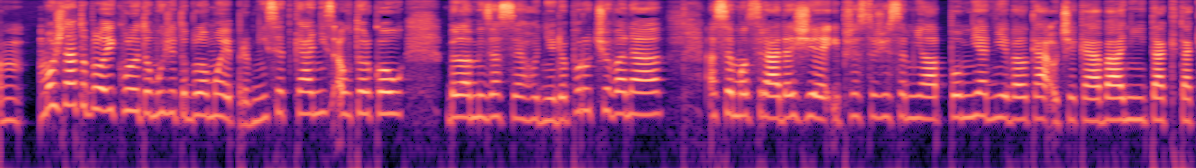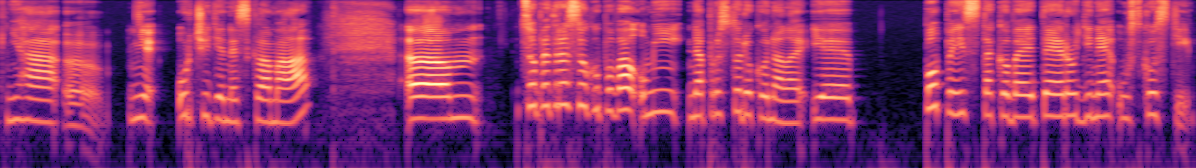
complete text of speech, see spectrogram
Um, možná to bylo i kvůli tomu, že to bylo moje první setkání s autorkou, byla mi zase hodně doporučovaná a jsem moc ráda, že i přesto, že jsem měla poměrně velká očekávání, tak ta kniha uh, mě určitě nesklamala. Um, co Petra Soukupová umí naprosto dokonale, je popis takové té rodinné úzkosti.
